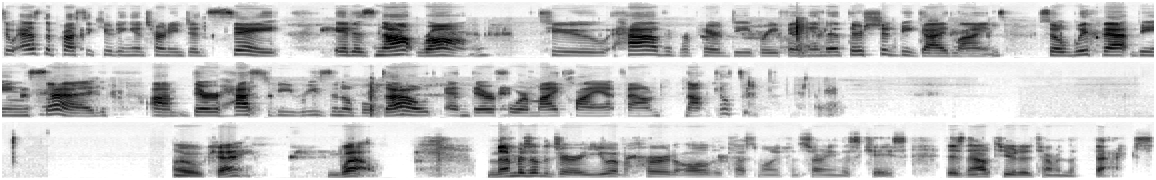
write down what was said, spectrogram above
so as the prosecuting attorney did say, it is not wrong to have a prepared debriefing, and that there should be guidelines. So with that being said, um, there has to be reasonable doubt, and therefore my client found not guilty. Okay. Well, members of the jury, you have heard all the testimony concerning this case. It is now to you to determine the facts.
